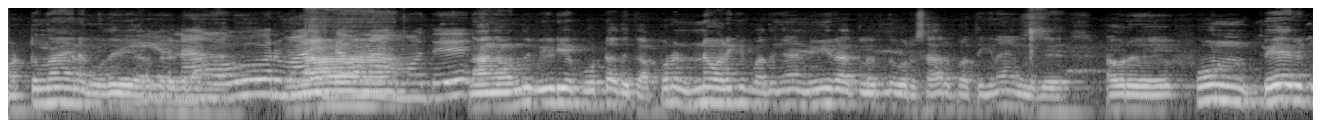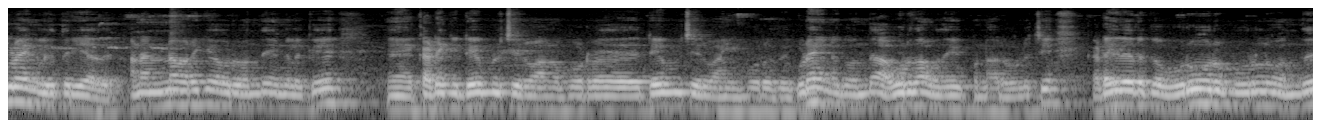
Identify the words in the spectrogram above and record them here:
மட்டும்தான் எனக்கு உதவியாக இருந்திருக்கிறாங்க. ஆகும்போது நாங்கள் வந்து வீடியோ போட்டு அதுக்கப்புறம் இன்ன வரைக்கும் பார்த்தீங்கன்னா நியூயார்க்ல இருந்து ஒரு சார் பார்த்தீங்கன்னா எங்களுக்கு அவர் ஃபோன் பேர் கூட எங்களுக்கு தெரியாது. ஆனால் இன்ன வரைக்கும் அவர் வந்து எங்களுக்கு கடைக்கு டேபிள் சேர் வாங்க போடுற டேபிள் சேர் வாங்கி போடுறது கூட எனக்கு வந்து அவர் தான் உதவி பண்ணார் ஒழிச்சு கடையில் இருக்க ஒரு ஒரு பொருளும் வந்து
